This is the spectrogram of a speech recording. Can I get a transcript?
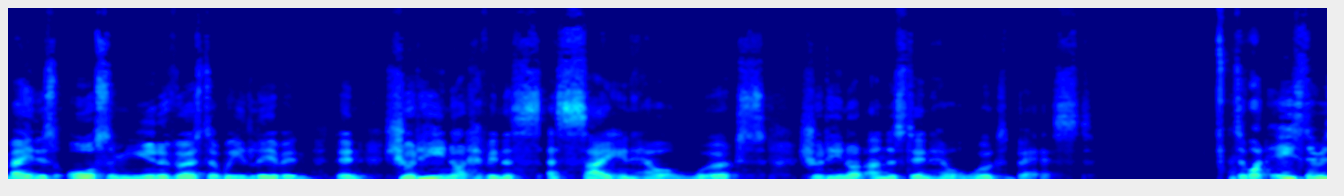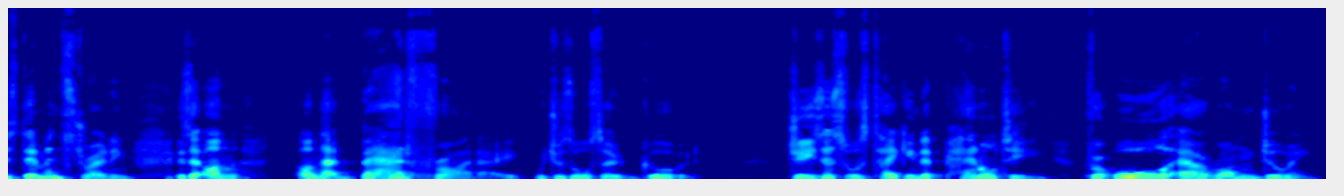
made this awesome universe that we live in, then should He not have a say in how it works? Should He not understand how it works best? So, what Easter is demonstrating is that on, on that bad Friday, which was also good, Jesus was taking the penalty for all our wrongdoing,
